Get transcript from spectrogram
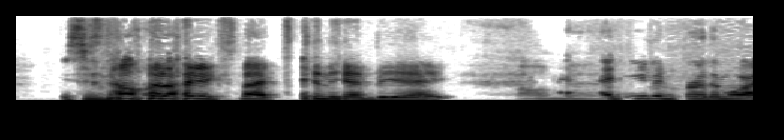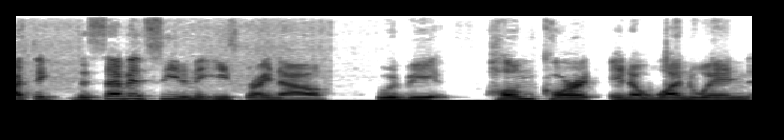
this is not what I expect in the NBA. Oh man. And even furthermore, I think the seventh seed in the East right now would be home court in a one-win,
